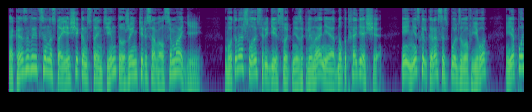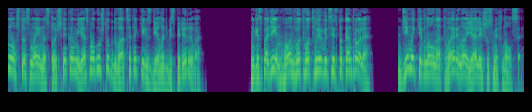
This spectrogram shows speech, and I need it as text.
Оказывается, настоящий Константин тоже интересовался магией. Вот и нашлось среди сотни заклинаний одно подходящее, и несколько раз использовав его, я понял, что с моим источником я смогу штук 20 таких сделать без перерыва. «Господин, он вот-вот вырвется из-под контроля!» Дима кивнул на тварь, но я лишь усмехнулся.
